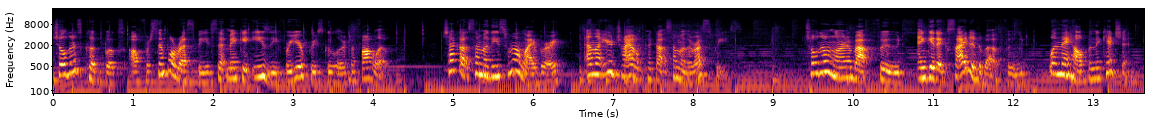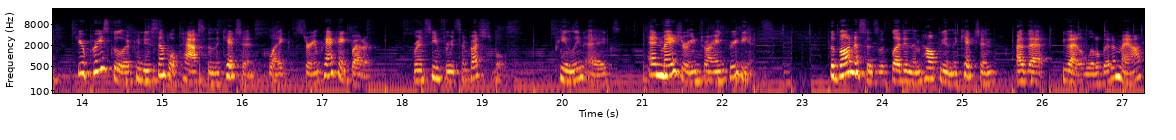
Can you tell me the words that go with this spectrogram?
Children's cookbooks offer simple recipes that make it easy for your preschooler to follow. Check out some of these from the library and let your child pick out some of the recipes. Children learn about food and get excited about food when they help in the kitchen. Your preschooler can do simple tasks in the kitchen like stirring pancake batter, rinsing fruits and vegetables, peeling eggs, and measuring dry ingredients. The bonuses with letting them help you in the kitchen are that you add a little bit of math,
